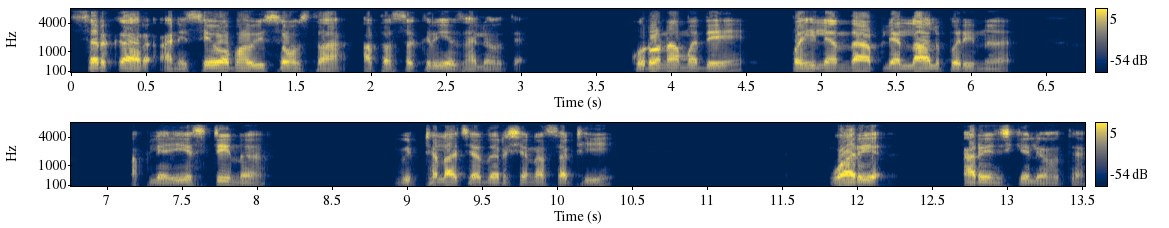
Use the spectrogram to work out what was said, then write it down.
सरकार आणि सेवाभावी संस्था आता सक्रिय झाल्या होत्या. कोरोनामध्ये पहिल्यांदा आपल्या लालपरीनं आपल्या एस टीनं विठ्ठलाच्या दर्शनासाठी वारी अरेंज केल्या होत्या.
